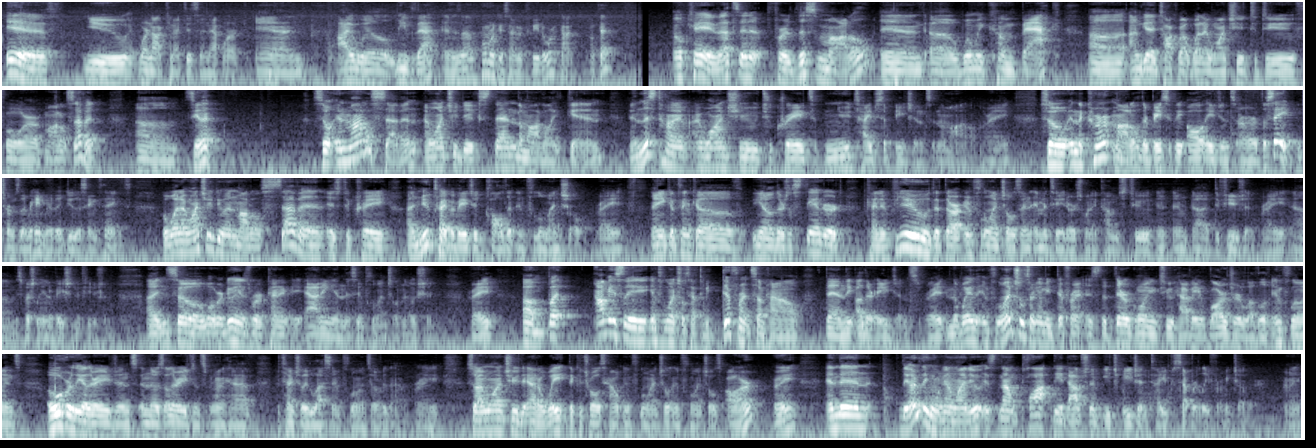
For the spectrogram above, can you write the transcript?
if you were not connected to the network. And I will leave that as a homework assignment for you to work on, okay? Okay, that's it for this model. And uh, when we come back, uh, I'm going to talk about what I want you to do for Model 7. Um, see you then. So in Model 7, I want you to extend the model again and this time I want you to create new types of agents in the model, right? So in the current model, they're basically all agents are the same in terms of their behavior. They do the same things. But what I want you to do in model seven is to create a new type of agent called an influential, right? Now you can think of, you know, there's a standard kind of view that there are influentials and imitators when it comes to in, uh, diffusion, right? Um, especially innovation diffusion. Uh, and so what we're doing is we're kind of adding in this influential notion, right? Um, but obviously, influentials have to be different somehow than the other agents, right? And the way the influentials are going to be different is that they're going to have a larger level of influence over the other agents, and those other agents are going to have potentially less influence over them, right? So I want you to add a weight that controls how influential influentials are, right? And then the other thing we're going to want to do is now plot the adoption of each agent type separately from each other, right?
